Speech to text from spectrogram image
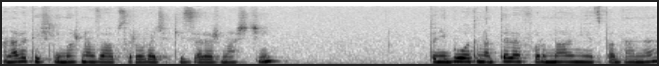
a nawet jeśli można zaobserwować jakieś zależności, to nie było to na tyle formalnie zbadane,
